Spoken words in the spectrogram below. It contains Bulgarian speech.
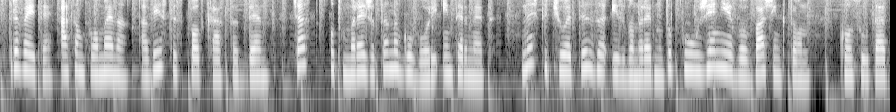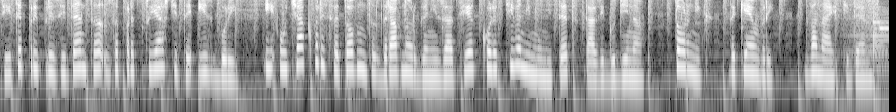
Здравейте, аз съм Пламена, а вие сте с подкаста ДЕН, част от мрежата на Говори Интернет. Днес ще чуете за извънредното положение в Вашингтон, консултациите при президента за предстоящите избори и очаква ли Световната здравна организация колективен имунитет тази година. Вторник, декември, 12 ден.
